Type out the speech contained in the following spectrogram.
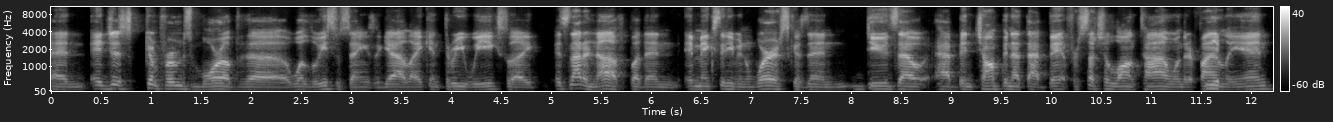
and it just confirms more of the what Luis was saying. Is like, yeah, like in three weeks, like it's not enough, but then it makes it even worse because then dudes that have been chomping at that bit for such a long time, when they're finally in,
